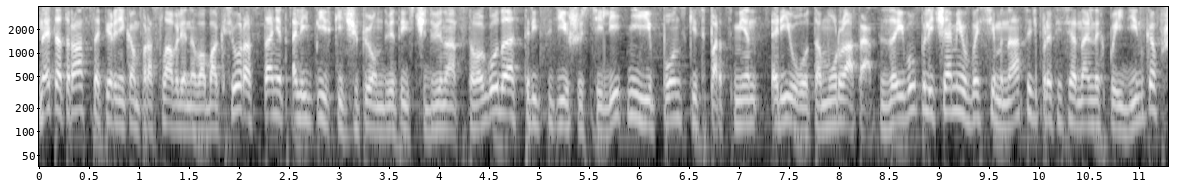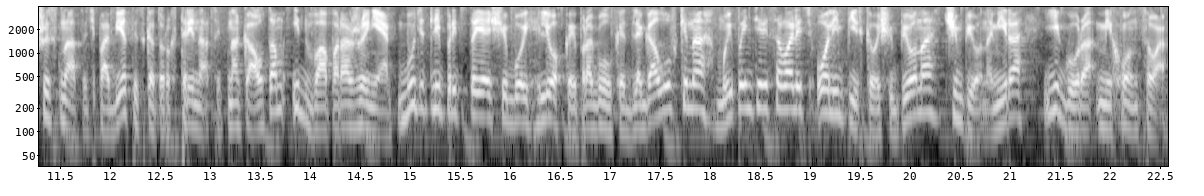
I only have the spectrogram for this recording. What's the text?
На этот раз соперником прославленного боксера станет олимпийский чемпион 2012 года 36-летний японский спортсмен Риота Мурата. За его плечами 18 профессиональных поединков, 16 побед, из которых 13 нокаутом и 2 поражения. Будет ли предстоящий бой легкой прогулкой для Головкина, мы поинтересовались добились у олимпийского чемпиона, чемпиона мира Егора Михонцева.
